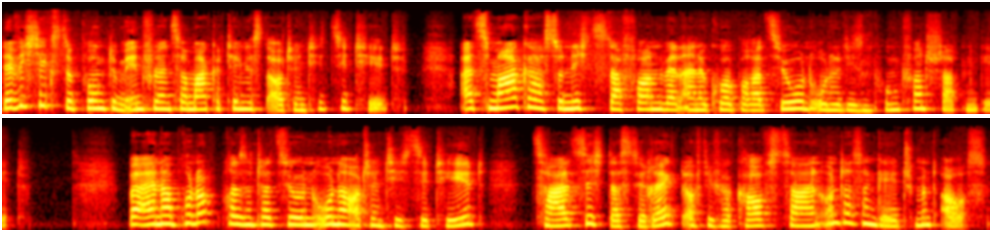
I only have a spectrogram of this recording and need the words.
Der wichtigste Punkt im Influencer-Marketing ist Authentizität. Als Marke hast du nichts davon, wenn eine Kooperation ohne diesen Punkt vonstatten geht. Bei einer Produktpräsentation ohne Authentizität zahlt sich das direkt auf die Verkaufszahlen und das Engagement aus.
